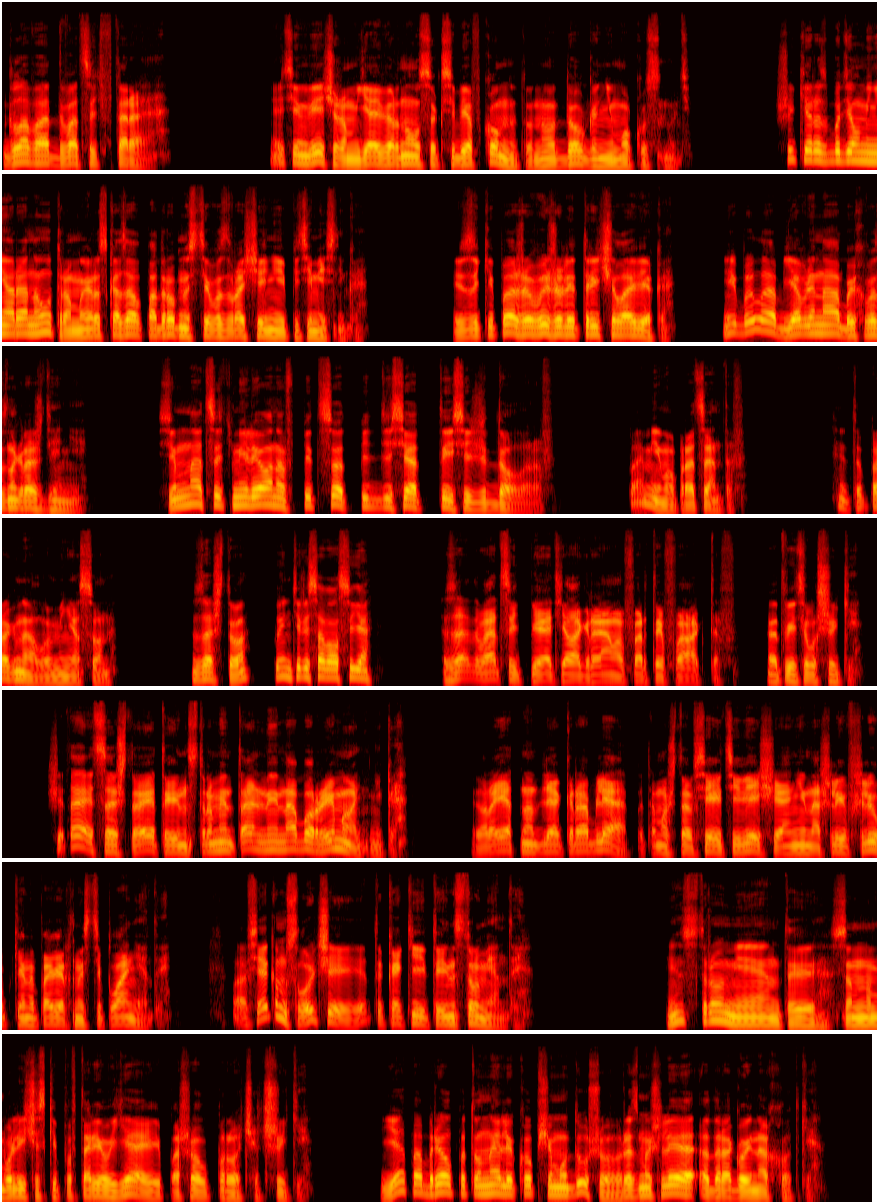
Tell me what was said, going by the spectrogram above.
Глава 22. Этим вечером я вернулся к себе в комнату, но долго не мог уснуть. Шики разбудил меня рано утром и рассказал подробности возвращения пятиместника. Из экипажа выжили три человека, и было объявлено об их вознаграждении. 17 миллионов 550 тысяч долларов. Помимо процентов. Это прогнало у меня сон. «За что?» — поинтересовался я. «За 25 килограммов артефактов», — ответил Шики. «Считается, что это инструментальный набор ремонтника. Вероятно, для корабля, потому что все эти вещи они нашли в шлюпке на поверхности планеты. Во всяком случае, это какие-то инструменты». «Инструменты», — сомнамбулически повторил я и пошел прочь от Шики. Я побрел по туннелю к общему душу, размышляя о дорогой находке.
